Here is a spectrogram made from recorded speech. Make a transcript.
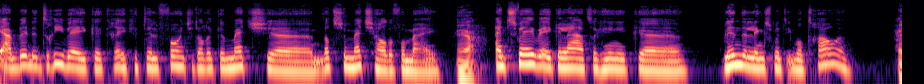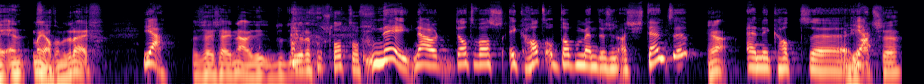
Ja, en binnen drie weken kreeg ik een telefoontje dat, ik een match, eh, dat ze een match hadden voor mij. Ja. En twee weken later ging ik eh, blindelings met iemand trouwen. Hey, en, maar je had een bedrijf. Ja, Dus zij zei, nou, doe de deur even op slot. Of... Nee, nou, dat was. Ik had op dat moment dus een assistente. Ja, En ik had. eh, en die ja, artsen.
